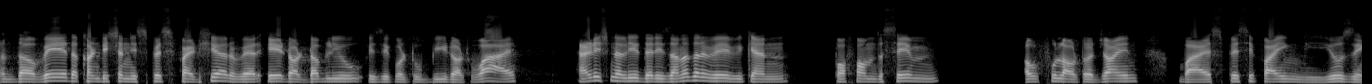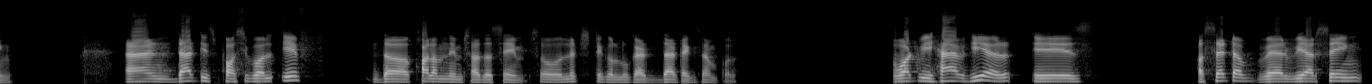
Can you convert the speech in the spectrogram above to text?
the way the condition is specified here where a dot w is equal to b dot y additionally there is another way we can perform the same full outer join by specifying using. And that is possible if the column names are the same. So let's take a look at that example. What we have here is a setup where we are saying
